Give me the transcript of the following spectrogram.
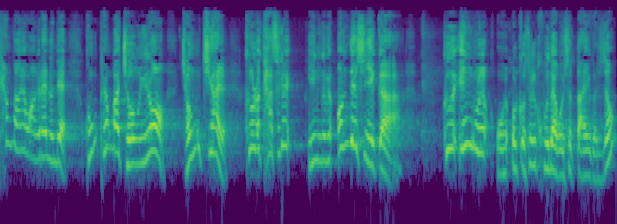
평강의 왕이라 했는데 공평과 정의로 정치할 그걸로 다스릴 임금이 온댔으니까 그 임금을 올 것을 고대하고 있었다 이거죠.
